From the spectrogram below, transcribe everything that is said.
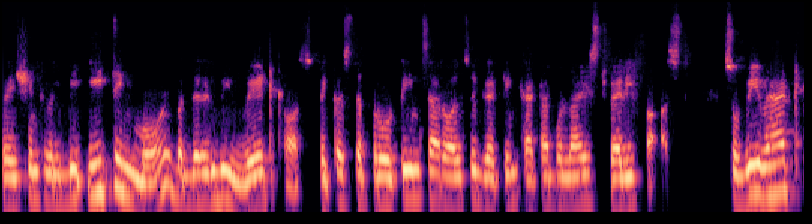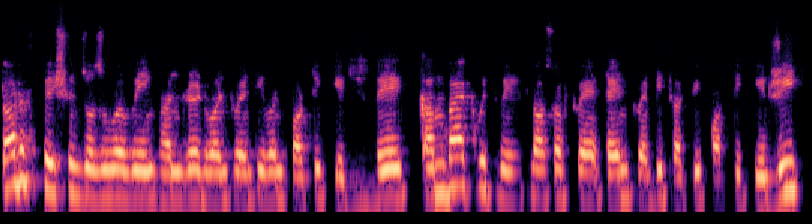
patient will be eating more, but there will be weight loss because the proteins are also getting catabolized very fast. So we've had a lot of patients those who are weighing 100, 120, 140 kg. They come back with weight loss of 10, 20, 30, 40 kg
